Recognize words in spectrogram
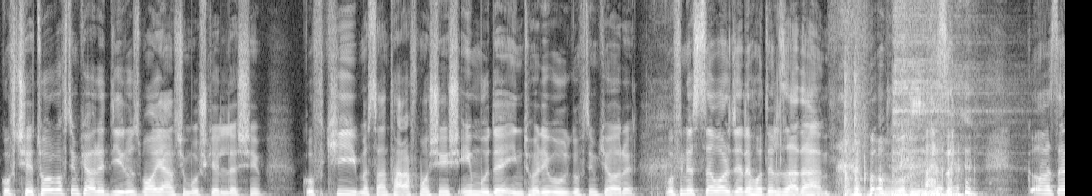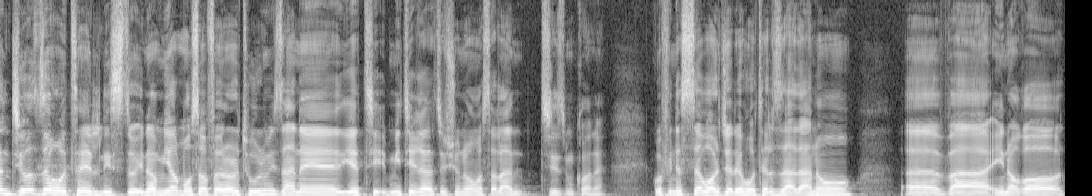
گفت چطور؟ گفتیم که آره دیروز ما یه همچین مشکل داشتیم. گفت کی؟ مثلا طرف ماشینش این بوده اینطوری بود. گفتیم که آره. گفت اینو سه بار جلوی هتل زدن. گفت مثلا جز هتل نیست و اینا میاد مسافرها رو تور می‌زنه یه تی... میتیقتشون رو مثلا چیز می‌کنه. گفت اینو سه بار جلوی هتل زدن و و این آقا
